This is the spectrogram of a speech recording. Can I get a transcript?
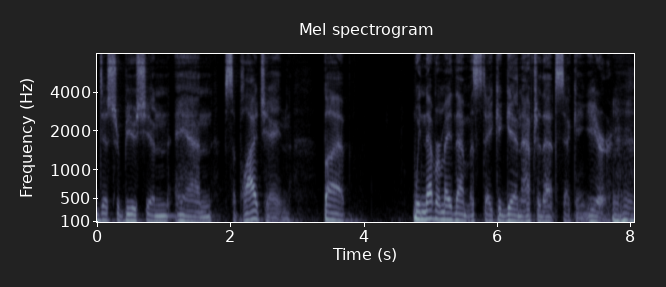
distribution and supply chain. But we never made that mistake again after that second year. Mm-hmm.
